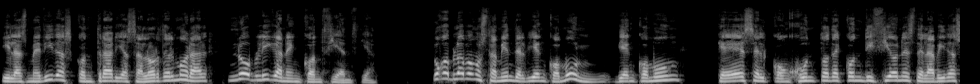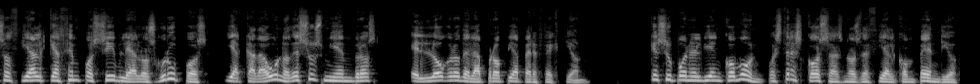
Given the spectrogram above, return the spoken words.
y las medidas contrarias al orden moral no obligan en conciencia. Luego hablábamos también del bien común, bien común que es el conjunto de condiciones de la vida social que hacen posible a los grupos y a cada uno de sus miembros el logro de la propia perfección. ¿Qué supone el bien común? Pues tres cosas, nos decía el compendio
